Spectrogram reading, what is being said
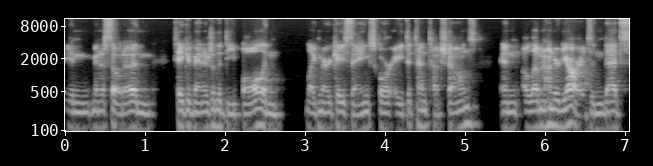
in Minnesota and take advantage of the deep ball and like Mary Kay saying, score eight to ten touchdowns and 1,100 yards. And that's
